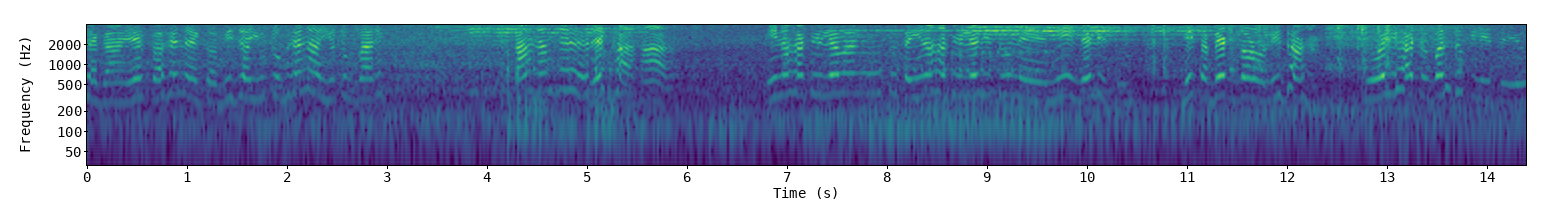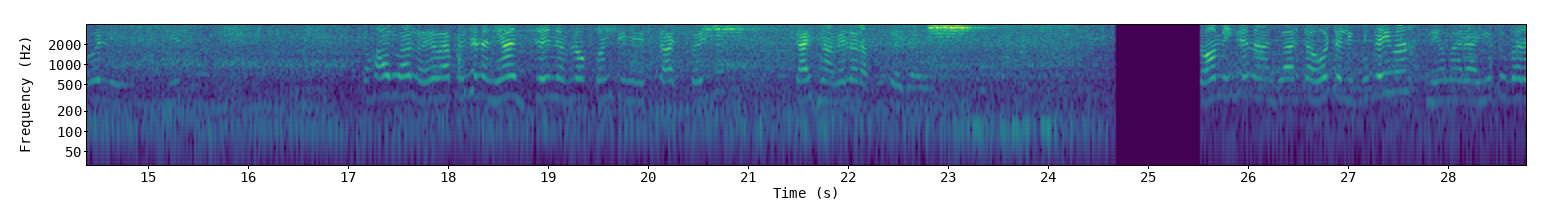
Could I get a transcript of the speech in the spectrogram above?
ગિફ્ટ થેગા એક ને એક બીજા યુટ્યુબ હે ને યુટ્યુબ વાળી. કામ નામ છે રેખા, હા. એના હાટું લેવાનું હતું તો એના હાટું લઈ લીધું ને મેં લઈ લીધું. મેં તો બેટ દોડો લીધા. ઓલી હાટું બંદૂક લીધી, ઓલી. તો સારું હાલો, હવે આપણે છે ને ત્યાં જ જઈને બ્લોગ કન્ટિન્યુ સ્ટાર્ટ કરીએ. તાજના વેલારા પૂગે જાય તો અમે હે ને દ્વારકા હોટલી પુગાવ્યા ને અમારા યુટ્યુબર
